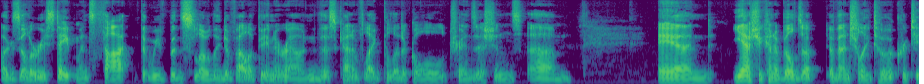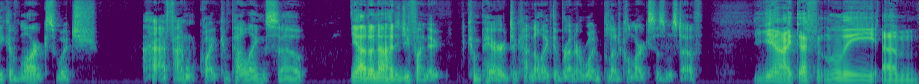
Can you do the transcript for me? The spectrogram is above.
auxiliary statements thought that we've been slowly developing around this kind of like political transitions. Um, and yeah, she kind of builds up eventually to a critique of Marx, which I found quite compelling. So yeah, I don't know. How did you find it compared to kind of like the Brenner Wood political Marxism stuff? Yeah, I definitely um,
